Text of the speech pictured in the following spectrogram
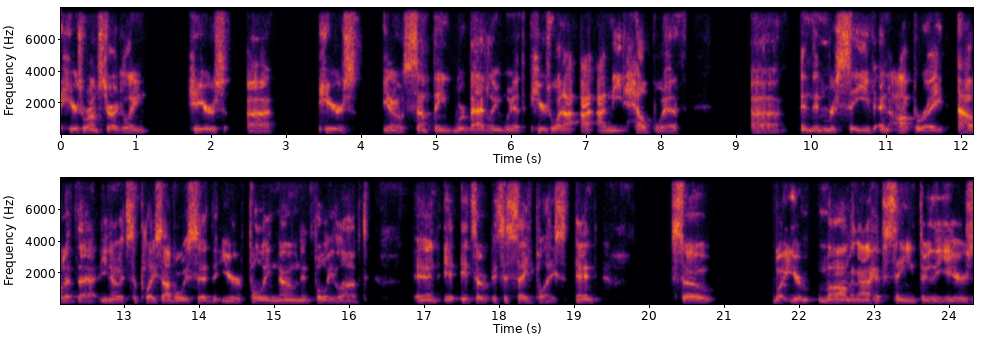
here's where I'm struggling. Here's, uh, here's, you know, something we're battling with. Here's what I, I, I need help with. Uh, and then receive and operate out of that. You know, it's a place I've always said that you're fully known and fully loved, and it, it's a it's a safe place. And so, what your mom and I have seen through the years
